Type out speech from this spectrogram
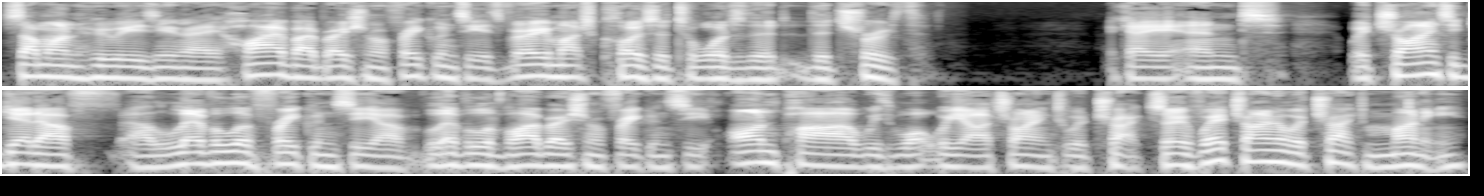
Someone who is in a higher vibrational frequency, it's very much closer towards the the truth. Okay, and we're trying to get our, our level of frequency, our level of vibrational frequency on par with what we are trying to attract. So if we're trying to attract money,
